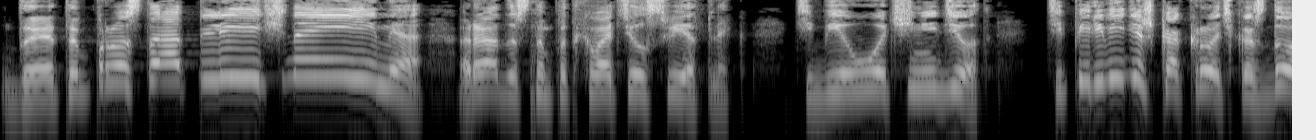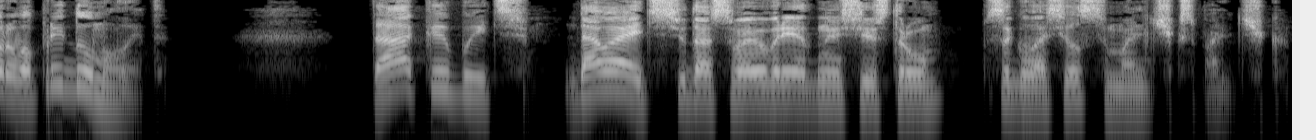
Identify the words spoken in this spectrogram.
«Да это просто отличное имя!» — радостно подхватил Светлик. «Тебе очень идет. Теперь видишь, как Родька здорово придумывает?» «Так и быть. Давайте сюда свою вредную сестру», — согласился мальчик с пальчик.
